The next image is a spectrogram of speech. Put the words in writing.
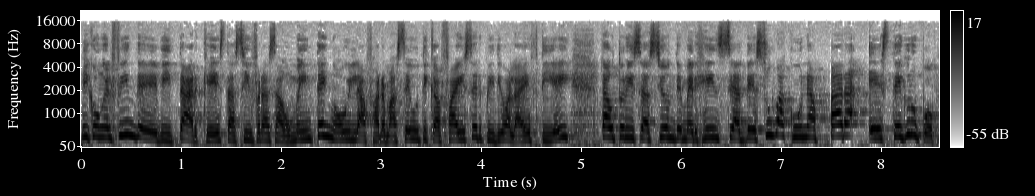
Y con el fin de evitar que estas cifras aumenten, hoy la farmacéutica Pfizer pidió a la FDA la autorización de emergencia de su vacuna para este grupo.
